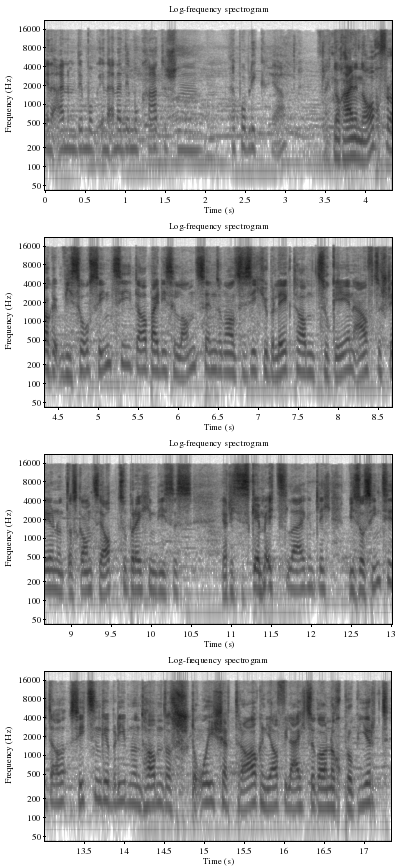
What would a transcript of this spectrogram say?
in, einem Demo, in einer demokratischen Republik. Ja? Vielleicht noch eine Nachfrage. Wieso sind Sie da bei dieser Landsendung, als Sie sich überlegt haben, zu gehen, aufzustehen und das Ganze abzubrechen, dieses, ja, dieses Gemetzel eigentlich? Wieso sind Sie da sitzen geblieben und haben das stoisch ertragen, ja, vielleicht sogar noch probiert,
